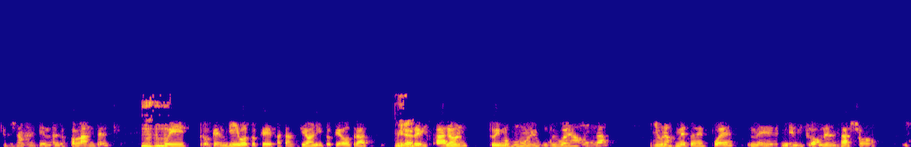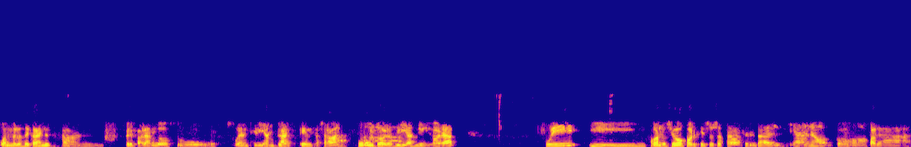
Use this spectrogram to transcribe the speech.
que se llama Entiendan los parlantes. Fui, toqué en vivo, toqué esa canción y toqué otras. Mira. Me entrevistaron, tuvimos muy, muy buena onda. Y unos meses después me, me invitó a un ensayo cuando los decadentes estaban preparando su, su MTV Unplugged, que ensayaban full todos los días, mil horas. Fui y cuando llegó Jorge yo ya estaba sentada en el piano, como para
